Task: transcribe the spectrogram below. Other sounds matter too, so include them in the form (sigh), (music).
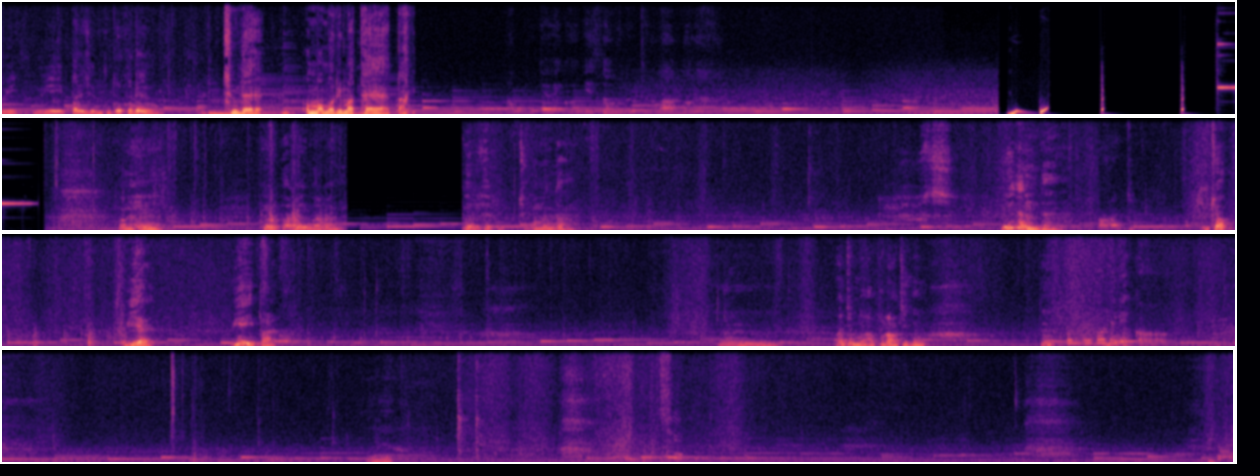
위, 위에 이빨이 지금 흔들거려요. 침대 엄마 머리맡에 딱 아픈데 왜 거기 있어? 얼른 들어와 보나. 아니 이거 봐라 이거 봐라 머리 계속 쳐박는다 왜 이랬는데. 이쪽? 위에 위에 이빨 음 완전 뭐 아프나 지금 응? 흔들거리니까.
